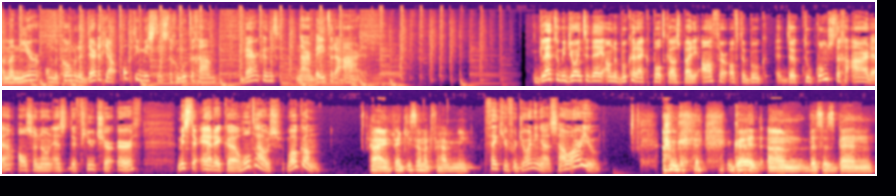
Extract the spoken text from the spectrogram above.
Een manier om de komende 30 jaar optimistisch tegemoet te gaan, werkend naar een betere aarde. Glad to be joined today on the Boekenrek podcast by the author of the book De Toekomstige Aarde, also known as The Future Earth, Mr. Eric uh, Holthaus. Welcome. Hi, thank you so much for having me. Thank you for joining us. How are you? I'm good. Um, this has been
